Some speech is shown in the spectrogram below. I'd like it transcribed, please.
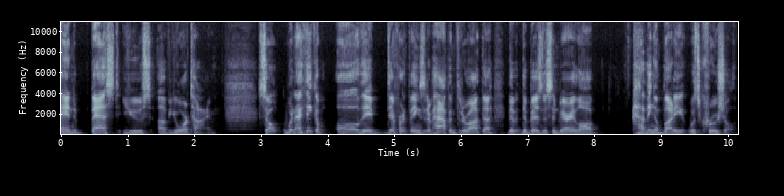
and best use of your time. So when I think of all the different things that have happened throughout the, the, the business and Berry Law, having a buddy was crucial.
